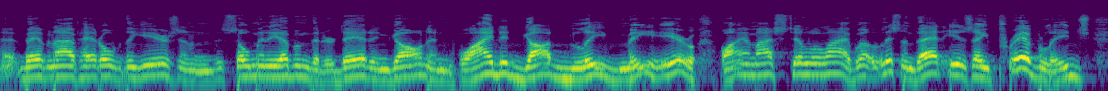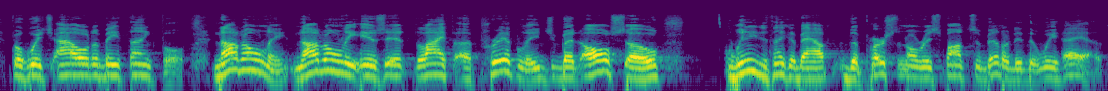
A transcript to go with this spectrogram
uh, Bev and I have had over the years, and so many of them that are dead and gone. And why did God leave me here? Why am I still alive? Well, listen, that is a privilege for which I ought to be thankful. Not only, not only is it life a privilege, but also we need to think about the personal responsibility that we have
